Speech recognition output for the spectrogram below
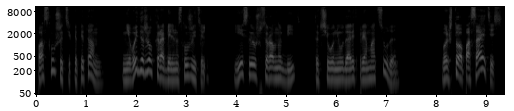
Послушайте, капитан, не выдержал корабельный служитель. Если уж все равно бить, так чего не ударить прямо отсюда? Вы что, опасаетесь?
